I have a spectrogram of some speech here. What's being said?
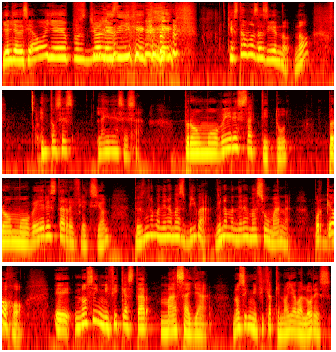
Y él ya decía, oye, pues yo les dije que, ¿qué estamos haciendo? ¿No? Entonces, la idea es esa, promover esa actitud, promover esta reflexión, pero de una manera más viva, de una manera más humana. Porque, ojo, eh, no significa estar más allá, no significa que no haya valores,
